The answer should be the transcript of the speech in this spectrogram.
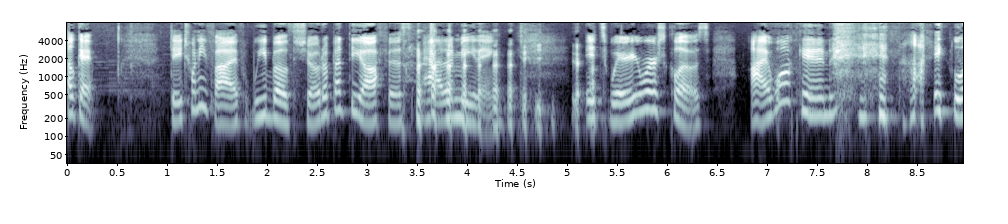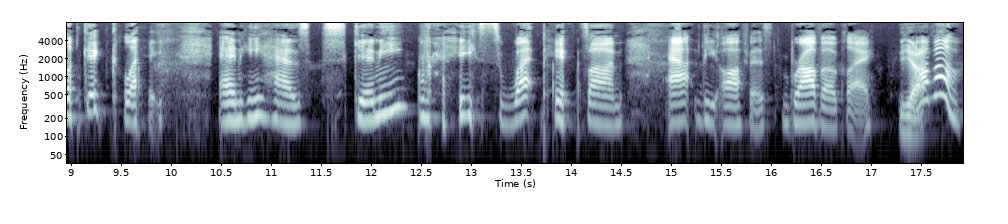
Okay. Day 25, we both showed up at the office at a meeting. It's wear your worst clothes. I walk in and I look at Clay, and he has skinny gray sweatpants on at the office. Bravo, Clay. Yeah. Bravo.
